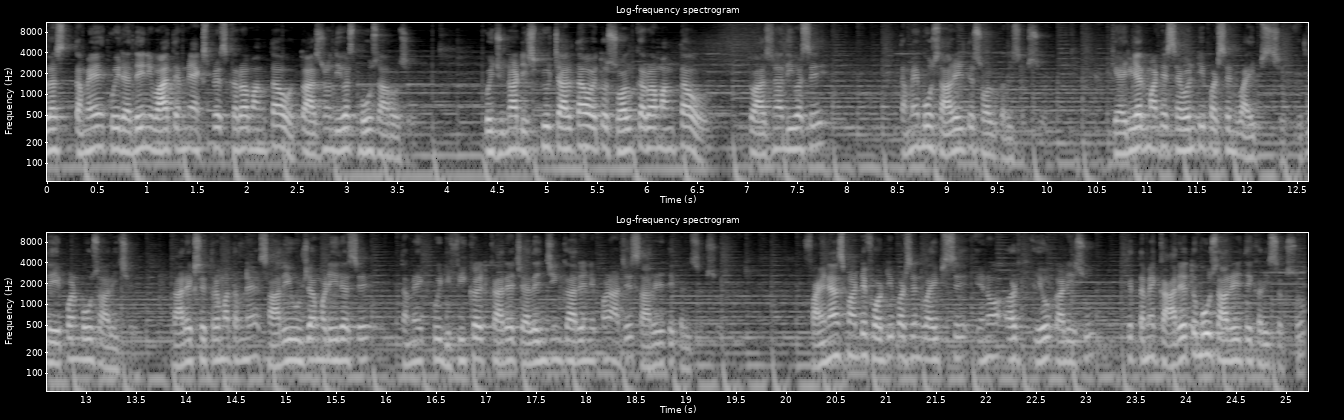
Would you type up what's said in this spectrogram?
પ્લસ તમે કોઈ હૃદયની વાત એમને એક્સપ્રેસ કરવા માંગતા હો, તો આજનો દિવસ બહુ સારો છે. કોઈ જૂના ડિસ્પ્યુટ ચાલતા હોય તો સોલ્વ કરવા માંગતા હો, તો આજના દિવસે તમે બહુ સારી રીતે સોલ્વ કરી શકશો. કેરિયર માટે સેવન્ટી પર્સન્ટ વાઇબ્સ છે, એટલે એ પણ બહુ સારી છે. કાર્યક્ષેત્રમાં તમને સારી ઊર્જા મળી રહેશે, તમે કોઈ ડિફિકલ્ટ કાર્ય ચેલેન્જિંગ કાર્યને પણ આજે સારી રીતે કરી શકશો. ફાઇનાન્સ માટે ફોર્ટી પર્સન્ટ વાઇબ્સ છે, એનો અર્થ એવો કાઢીશું કે તમે કાર્ય તો બહુ સારી રીતે કરી શકશો,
